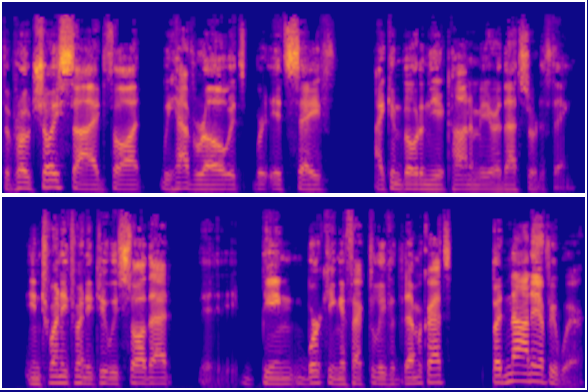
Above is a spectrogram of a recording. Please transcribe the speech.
The pro choice side thought we have Roe. It's, it's safe. I can vote on the economy or that sort of thing. In 2022, we saw that eh, being working effectively for the Democrats, but not everywhere.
